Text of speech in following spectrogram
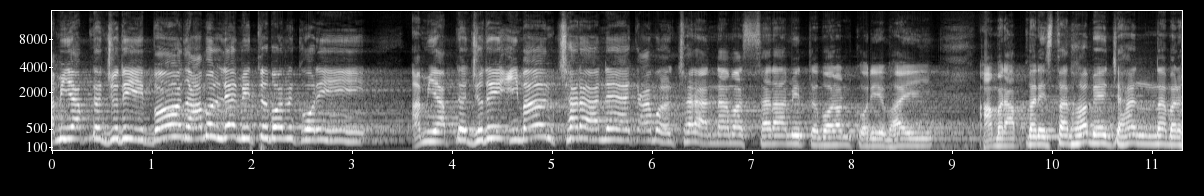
আমি আপনার যদি বদ আমলে মৃত্যুবরণ করি, আমি আপনার যদি ইমান ছাড়া, নেক আমল ছাড়া, নামাজ ছাড়া মৃত্যুবরণ করি ভাই, আমার আপনার স্থান হবে জাহান্নামের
